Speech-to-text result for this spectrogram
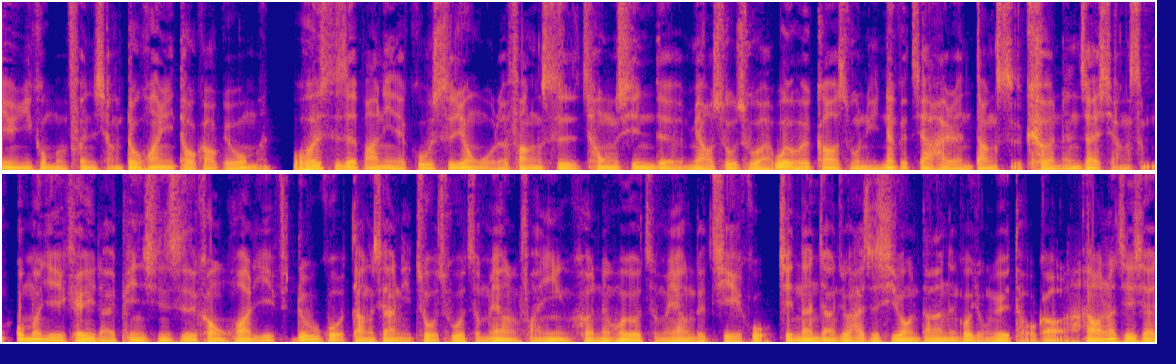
愿意跟我们分享，都欢迎你投稿给我们。我会试着把你的故事用我的方式重新的描述出来，我也会告诉你那个加害人当时可能在想什么。我们也可以来平行时空，What if，如果当下你做出了怎么样的反应，可能会有怎么样的结果？简单讲，就还是希望大家能够踊跃投稿了。好，那接下来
